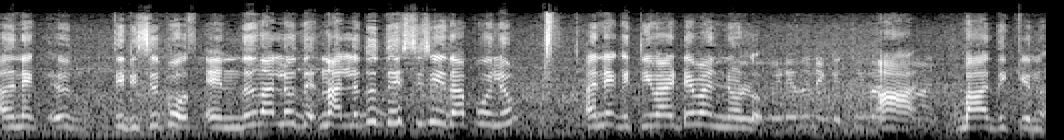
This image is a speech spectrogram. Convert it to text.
അതിനെ തിരിച്ച് എന്ത് നല്ല നല്ലത് ഉദ്ദേശിച്ച് ചെയ്താൽ പോലും അത് നെഗറ്റീവായിട്ടേ വന്നുള്ളൂ. ആ ബാധിക്കുന്നു.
